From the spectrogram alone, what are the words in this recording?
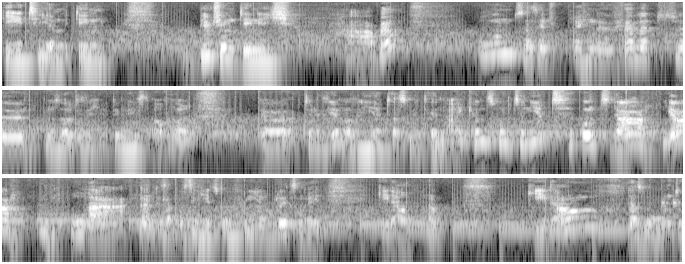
geht hier mit dem Bildschirm, den ich habe. Und das entsprechende Phablet äh, sollte sich demnächst auch mal äh, aktualisieren. Also hier das mit den Icons funktioniert. Und da, ja, hurra! Ne? Deshalb muss ich jetzt so viel Blödsinn reden. Geht auch. Ne? Geht auch das Ubuntu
